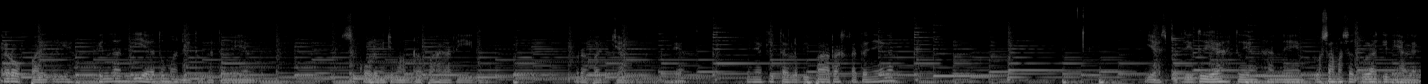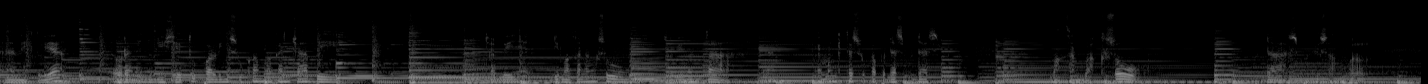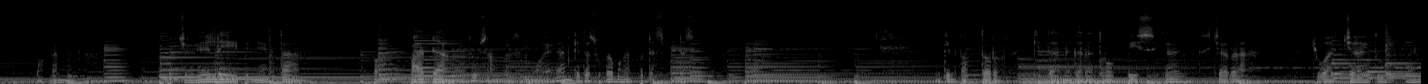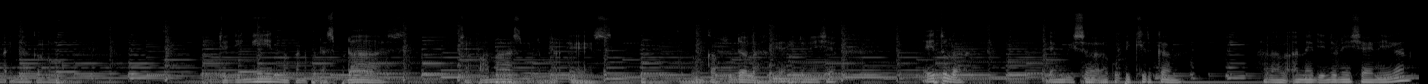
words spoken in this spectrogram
Eropa itu ya. Finlandia tuh mana itu katanya yang sekolah yang cuma berapa hari itu berapa jam ya. Punya kita lebih parah katanya kan. Ya seperti itu ya itu yang aneh. Oh, sama satu lagi nih hal yang aneh tuh ya. Orang Indonesia itu paling suka makan cabai cabainya dimakan langsung cabai mentah ya. Memang kita suka pedas-pedas ya. makan bakso pedas pakai sambal. Makan pecel lele penyetan padang itu sambal semua ya kan? Kita suka banget pedas-pedas itu. Mungkin faktor kita negara tropis kan? Secara cuaca itu enaknya kalau hujan dingin makan pedas-pedas. Cuaca panas minumnya es. Lengkap sudah lah ya Indonesia. Ya itulah yang bisa aku pikirkan hal-hal aneh di Indonesia ini kan?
